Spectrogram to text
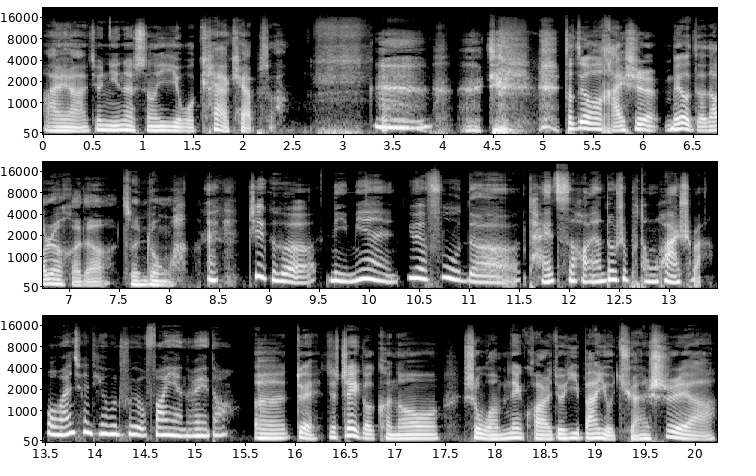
哎呀，就您那生意我看也看不上。”嗯，就是他最后还是没有得到任何的尊重嘛。哎，这个里面岳父的台词好像都是普通话，是吧？我完全听不出有方言的味道。呃，对，就这个可能是我们那块儿就一般有权势呀，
